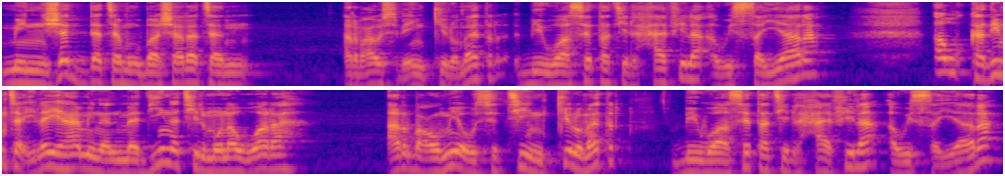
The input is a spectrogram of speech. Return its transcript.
من جدة مباشرة 74 كيلومتر بواسطة الحافلة أو السيارة أو قدمت إليها من المدينة المنورة 460 كيلومتر بواسطة الحافلة أو السيارة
